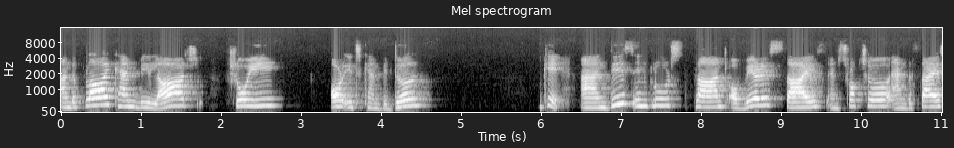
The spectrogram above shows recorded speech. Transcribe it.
and the flower can be large, showy or it can be dull. Okay, and this includes plant of various size and structure and the size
